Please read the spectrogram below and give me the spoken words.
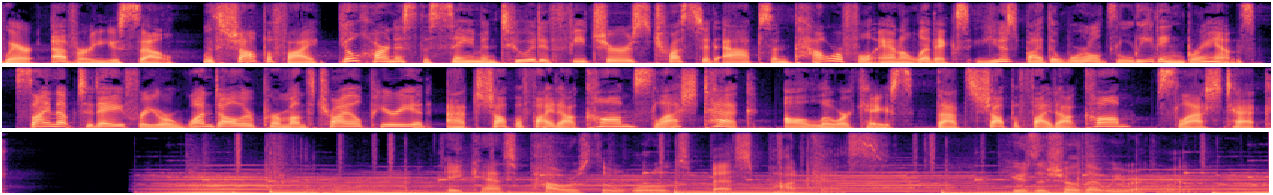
wherever you sell. With Shopify, you'll harness the same intuitive features, trusted apps, and powerful analytics used by the world's leading brands. Sign up today for your $1 per month trial period at shopify.com slash tech, all lowercase. That's shopify.com slash tech. ACAST powers the world's best podcasts. Here's a show that we recommend.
